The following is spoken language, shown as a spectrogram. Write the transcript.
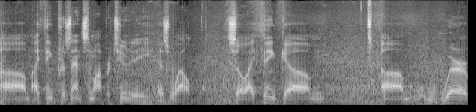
Um, I think present some opportunity as well. So I think um, um, we're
